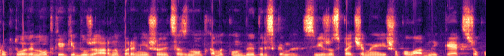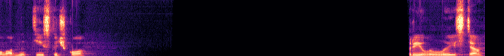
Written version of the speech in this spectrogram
Фруктові нотки, які дуже гарно перемішуються з нотками кондитерськими, свіжоспечений шоколадний кекс, шоколадне тістечко, пріли листя.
